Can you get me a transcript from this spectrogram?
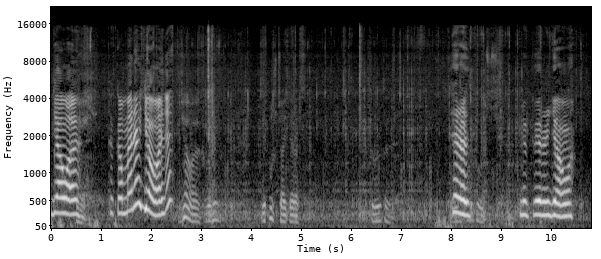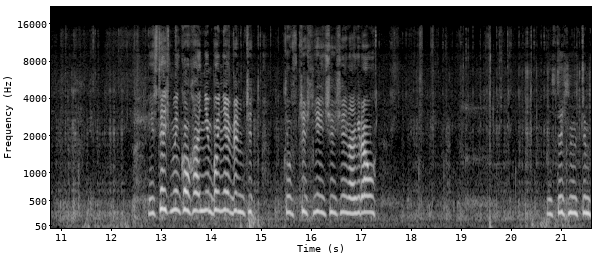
Działa... Ta kamera działa, nie? Działa, chłopie. Nie puszczaj teraz. Teraz dopiero działa. Jesteśmy kochani, bo nie wiem, czy to wcześniejsze się nagrało. Jesteśmy w tym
